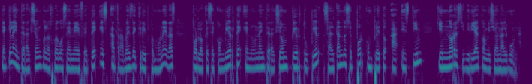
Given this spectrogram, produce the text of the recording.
ya que la interacción con los juegos NFT es a través de criptomonedas, por lo que se convierte en una interacción peer-to-peer saltándose por completo a Steam, quien no recibiría comisión alguna.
